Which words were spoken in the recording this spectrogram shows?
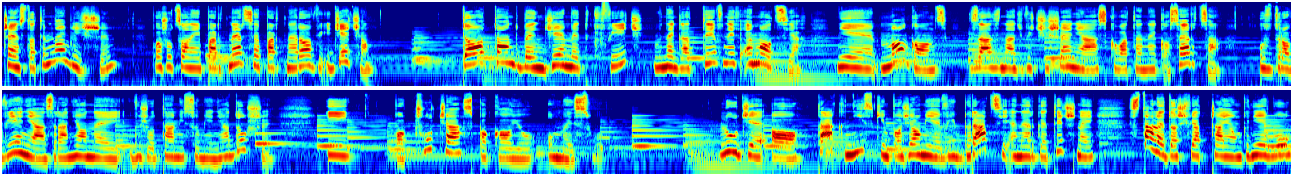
często tym najbliższym, porzuconej partnerce, partnerowi i dzieciom, dotąd będziemy tkwić w negatywnych emocjach, nie mogąc zaznać wyciszenia skołatanego serca, uzdrowienia zranionej wyrzutami sumienia duszy i poczucia spokoju umysłu. Ludzie o tak niskim poziomie wibracji energetycznej stale doświadczają gniewu,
